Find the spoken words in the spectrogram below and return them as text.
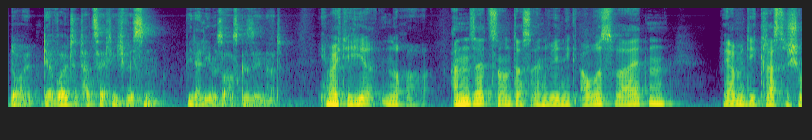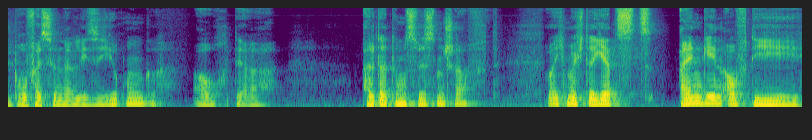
deuten. Der wollte tatsächlich wissen, wie der Liebes ausgesehen hat. Ich möchte hier noch ansetzen und das ein wenig ausweiten. Wir haben die klassische Professionalisierung auch der Altertumswissenschaft. Aber ich möchte jetzt eingehen auf die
